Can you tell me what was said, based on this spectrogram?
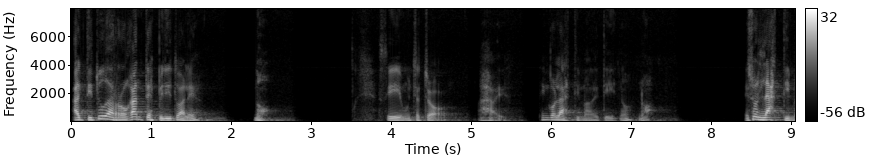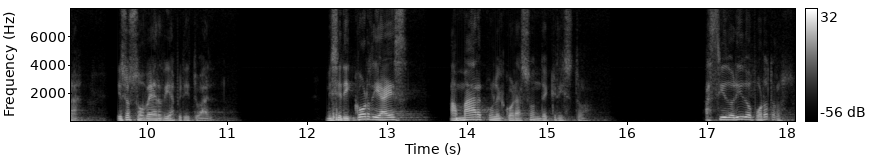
actitud arrogante espiritual, ¿eh? No. Sí, muchacho, tengo lástima de ti, ¿no? No. Eso es lástima, eso es soberbia espiritual. Misericordia es amar con el corazón de Cristo. Has sido herido por otros.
